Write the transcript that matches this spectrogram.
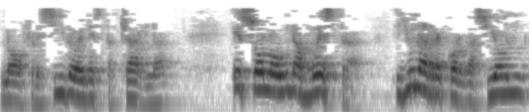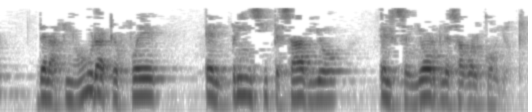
Lo ofrecido en esta charla es sólo una muestra y una recordación de la figura que fue el príncipe sabio, el señor Nezahualcóyotl.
